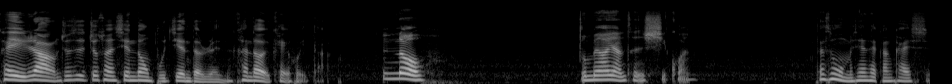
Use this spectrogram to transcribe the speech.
可以让就是就算线动不见的人看到也可以回答。No，我们要养成习惯。但是我们现在才刚开始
